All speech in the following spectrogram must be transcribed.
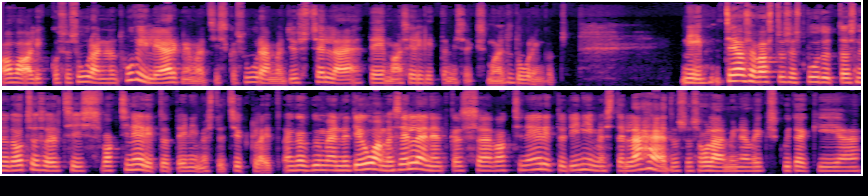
avalikkuse suurenenud huvile järgnevad siis ka suuremad just selle teema selgitamiseks mõeldud uuringud. Nii, see osa vastusest puudutas nüüd otseselt siis vaktsineeritud inimeste tsükleid, aga kui me nüüd jõuame selleni, et kas vaktsineeritud inimeste läheduses olemine võiks kuidagi äh,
